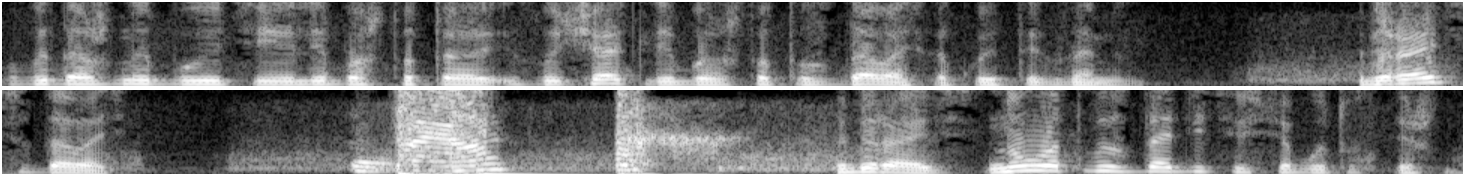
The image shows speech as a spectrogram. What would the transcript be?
вы должны будете либо что-то изучать, либо что-то сдавать, какой-то экзамен. Собираетесь сдавать? Да. Собираетесь. Ну вот вы сдадите, все будет успешно.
